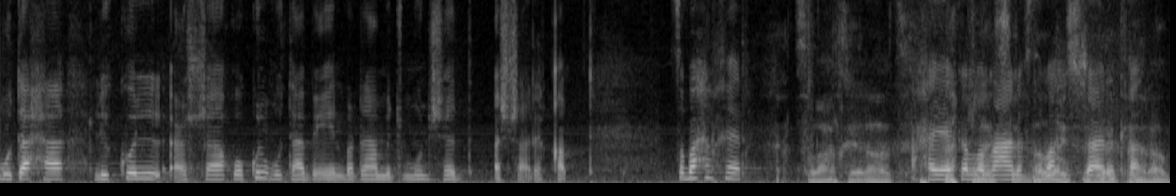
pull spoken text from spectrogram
متاحة لكل عشاق وكل متابعين برنامج منشد الشارقة. صباح الخير. صباح الخيرات. حياك الله معنا في صباح الشارقة يا رب.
